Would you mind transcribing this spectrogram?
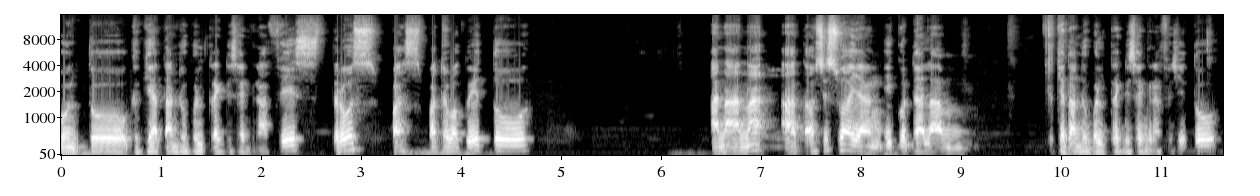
untuk kegiatan double track desain grafis. Terus pas pada waktu itu anak-anak atau siswa yang ikut dalam kegiatan double track desain grafis itu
